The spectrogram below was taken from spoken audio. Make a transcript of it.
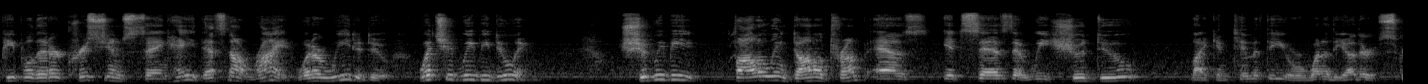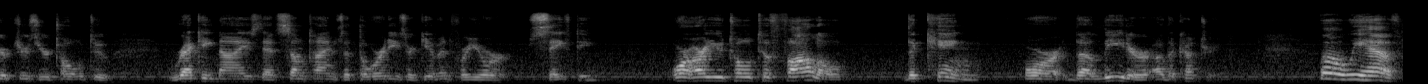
people that are Christians saying, hey, that's not right. What are we to do? What should we be doing? Should we be following Donald Trump as it says that we should do, like in Timothy or one of the other scriptures you're told to recognize that sometimes authorities are given for your safety? Or are you told to follow the king or the leader of the country? Well, we have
